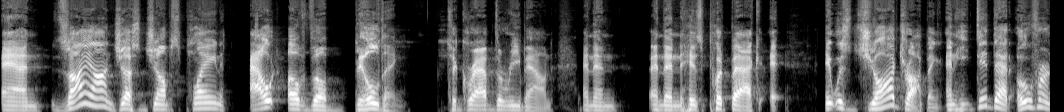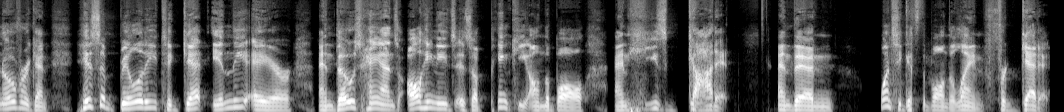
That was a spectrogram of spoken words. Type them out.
And Zion just jumps plain out of the building to grab the rebound. And then and then his putback eh, it was jaw dropping. And he did that over and over again. His ability to get in the air and those hands, all he needs is a pinky on the ball, and he's got it. And then once he gets the ball in the lane, forget it.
